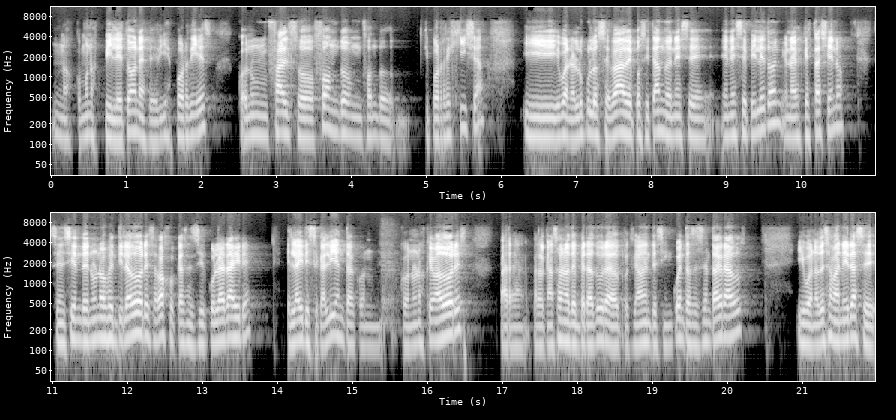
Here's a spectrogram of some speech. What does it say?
unos, como unos piletones de 10 por 10 con un falso fondo, un fondo tipo rejilla. Y bueno, el lúpulo se va depositando en ese, en ese piletón y una vez que está lleno, se encienden unos ventiladores abajo que hacen circular aire. El aire se calienta con, con unos quemadores para, alcanzar una temperatura de aproximadamente 50-60 grados. Y bueno, de esa manera se,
